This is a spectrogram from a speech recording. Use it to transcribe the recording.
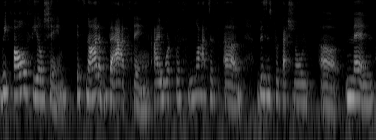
We all feel shame. It's not a bad thing. I work with lots of um, business professional uh, men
